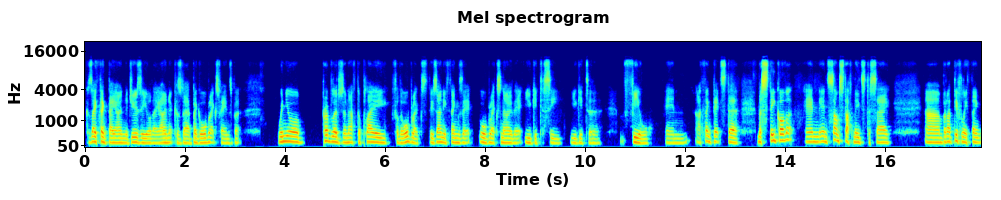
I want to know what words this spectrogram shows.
because they think they own the jersey or they own it because they're big All Blacks fans. But when you're privileged enough to play for the All Blacks, there's only things that All Blacks know that you get to see, you get to feel. And I think that's the mystique of it. And and some stuff needs to say. Um, but I definitely think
